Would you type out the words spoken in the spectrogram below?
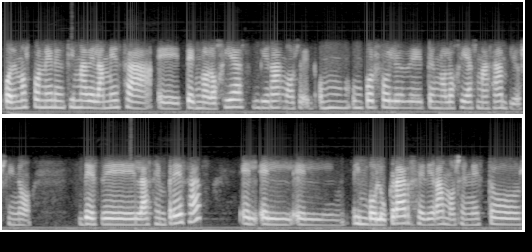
podemos poner encima de la mesa eh, tecnologías, digamos, eh, un, un portfolio de tecnologías más amplio, sino desde las empresas el, involucrarse, digamos, en estos,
